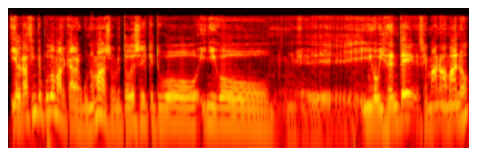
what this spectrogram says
y el Racing que pudo marcar alguno más, sobre todo ese que tuvo Íñigo, eh, Íñigo Vicente, ese mano a mano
